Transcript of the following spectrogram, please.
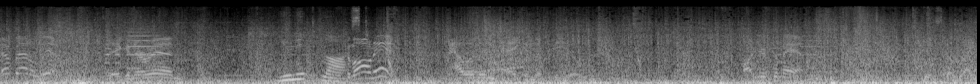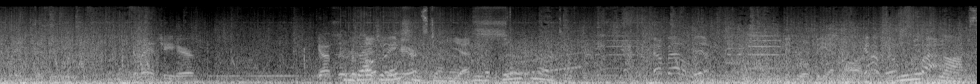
How about a lift? Taking her in. Unit lost. Come on in. Paladin tank in the field. On your command. It's the right thing to do. Comanche here. Got the Congratulations, General. Yes, you have been sir. promoted. How about a lift? It will be an honor. Got real Unit spot. lost.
